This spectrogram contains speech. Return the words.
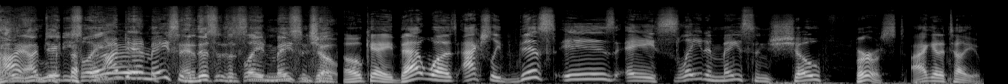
Hi, I'm JD Slade. I'm Dan Mayson. And, this, is the Slade and Mayson Show. Okay, that was actually, this is a Slade and Mayson show first. I got to tell you,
